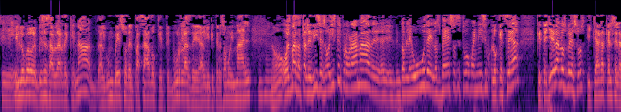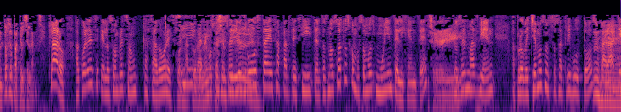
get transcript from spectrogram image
Sí. Y luego empiezas a hablar de que, nada, algún beso del pasado, que te burlas de alguien que te besó muy mal. ¿no? O es más, hasta le dices, oíste el programa de, eh, en W de los besos, estuvo buenísimo. Lo que sea, que te lleve a los besos y que haga que él se le antoje para que él se lance. Claro, acuérdense que los hombres son cazadores por Sí, naturaleza. tenemos que entonces sentir- les gusta esa partecita. Entonces nosotros como somos muy inteligentes, Sí. entonces más bien aprovechemos nuestros atributos para que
